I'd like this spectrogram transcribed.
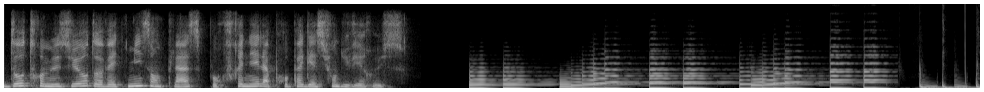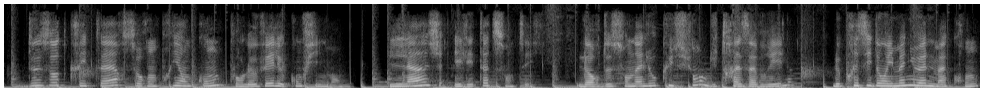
D'autres mesures doivent être mises en place pour freiner la propagation du virus. Deux autres critères seront pris en compte pour lever le confinement. L'âge et l'état de santé. Lors de son allocution du 13 avril, le président Emmanuel Macron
